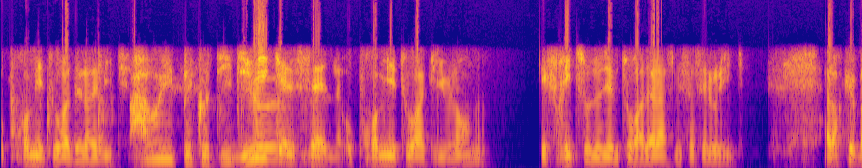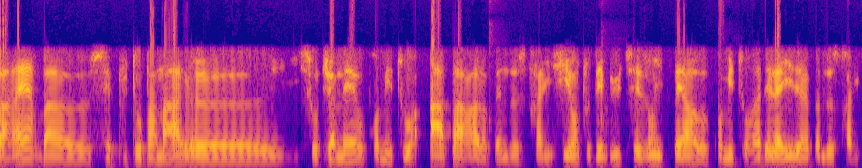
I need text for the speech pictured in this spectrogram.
au premier tour à Delray Beach, Ah oui, Pekotic. euh, Mikkelsen au premier tour à Cleveland et Fritz au deuxième tour à Dallas, mais ça c'est logique. Alors que Barrère, bah, euh, c'est plutôt pas mal. Euh, il saute jamais au premier tour, à part à l'Open d'Australie. Si, en tout début de saison, il perd au premier tour à Adélaïde et à l'Open d'Australie.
